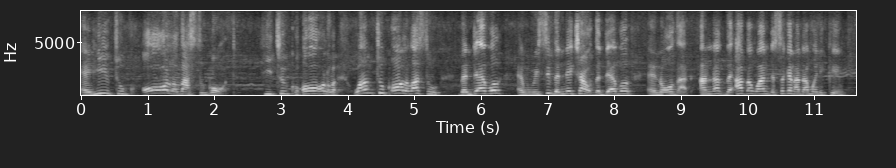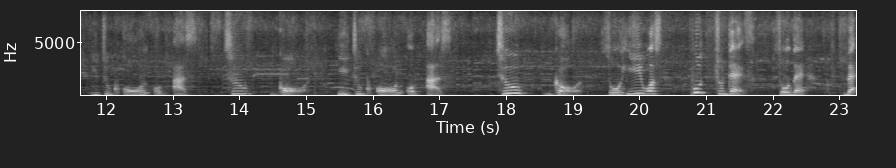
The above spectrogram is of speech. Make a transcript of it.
and he took all of us to God. He took all of. One took all of us to the devil and we received the nature of the devil and all that. And not the other one, the second Adam, when he came, He took all of us to God. He took all of us to God. So he was put to death. So the the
